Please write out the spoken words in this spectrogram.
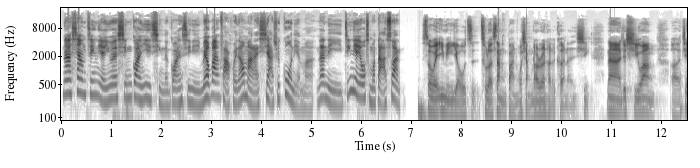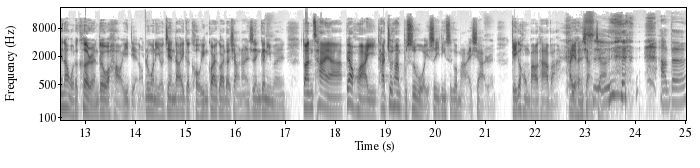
那像今年因为新冠疫情的关系，你没有办法回到马来西亚去过年嘛？那你今年有什么打算？作为一名游子，除了上班，我想不到任何的可能性。那就希望，呃，见到我的客人对我好一点哦。如果你有见到一个口音怪怪的小男生跟你们端菜啊，不要怀疑，他就算不是我，也是一定是个马来西亚人。给个红包他吧，他也很想家。好的，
